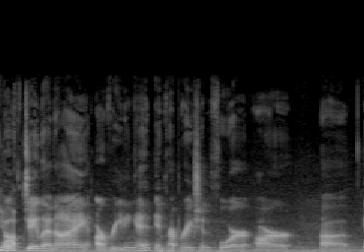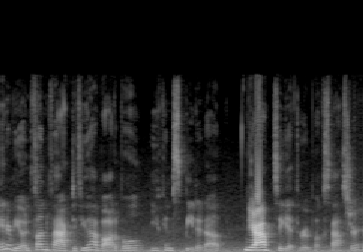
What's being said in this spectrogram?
Yep. Both Jayla and I are reading it in preparation for our uh, interview. And fun fact: if you have Audible, you can speed it up Yeah, to get through books faster.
